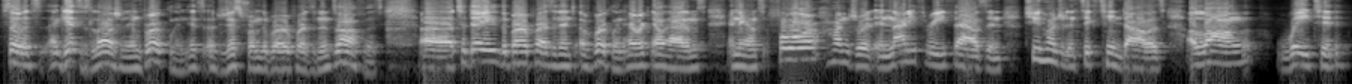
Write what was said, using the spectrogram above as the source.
So it's I guess it's larger than Brooklyn. It's just from the borough president's office. Uh, today, the borough president of Brooklyn, Eric L. Adams, announced $493,216 along weighted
